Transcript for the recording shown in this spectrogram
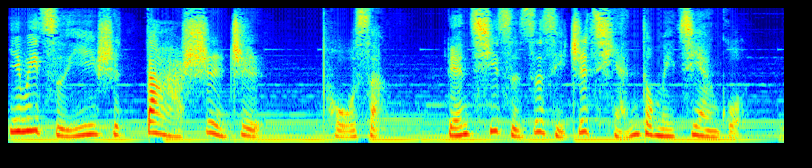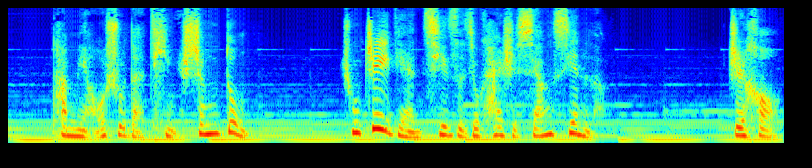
因为子衣是大势至菩萨，连妻子自己之前都没见过，他描述的挺生动。从这点，妻子就开始相信了。之后，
